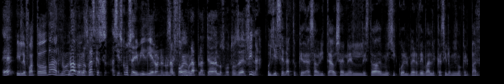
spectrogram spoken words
¿Eh? Y le fue a todo dar, ¿no? No, pero lo que pasa es que así es como se dividieron en una fórmula planteada los votos de Delfina. Oye, ese dato que das ahorita, o sea, en el Estado de México el verde vale casi lo mismo que el PAN.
